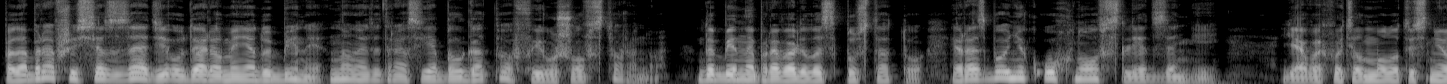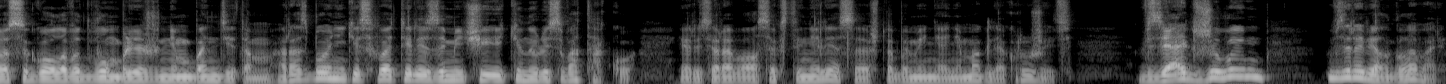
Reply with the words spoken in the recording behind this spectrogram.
Подобравшийся сзади ударил меня дубиной, но на этот раз я был готов и ушел в сторону. Дубина провалилась в пустоту, и разбойник ухнул вслед за ней. Я выхватил молот и снес головы двум ближним бандитам. Разбойники схватили за мечи и кинулись в атаку. Я ретировался к стене леса, чтобы меня не могли окружить. «Взять живым!» — взревел главарь.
